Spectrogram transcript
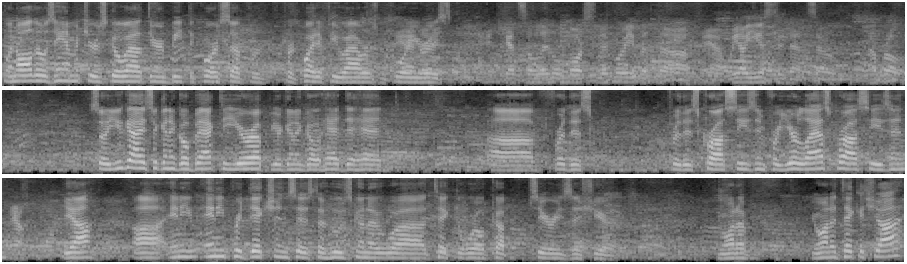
when all those amateurs go out there and beat the course up for, for quite a few hours before yeah, you race? It gets a little more slippery, but uh, yeah, we are used to that, so no problem. So you guys are going to go back to Europe. You're going to go head to head uh, for this for this cross season for your last cross season. Yeah. Yeah. Uh, any any predictions as to who's going to uh, take the World Cup series this year? You want to you want to take a shot?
